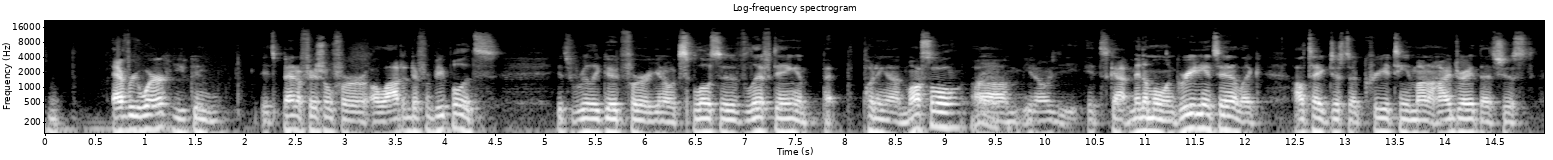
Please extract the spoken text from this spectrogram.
everywhere. You can. It's beneficial for a lot of different people. It's it's really good for you know explosive lifting and p- putting on muscle. Right. Um, you know, it's got minimal ingredients in it. Like I'll take just a creatine monohydrate. That's just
